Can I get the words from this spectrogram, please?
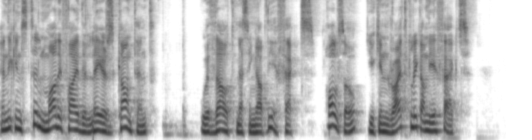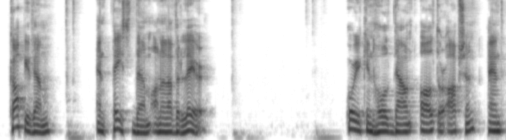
And you can still modify the layer's content without messing up the effects. Also, you can right click on the effects, copy them, and paste them on another layer or you can hold down Alt or Option and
